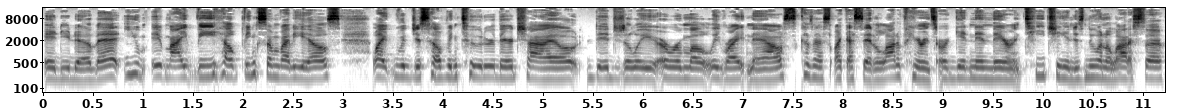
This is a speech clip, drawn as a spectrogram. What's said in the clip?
and you know that, you it might be helping somebody else like with just helping tutor their child digitally or remotely right now because like I said a lot of parents are getting in there and teaching and just doing a lot of stuff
